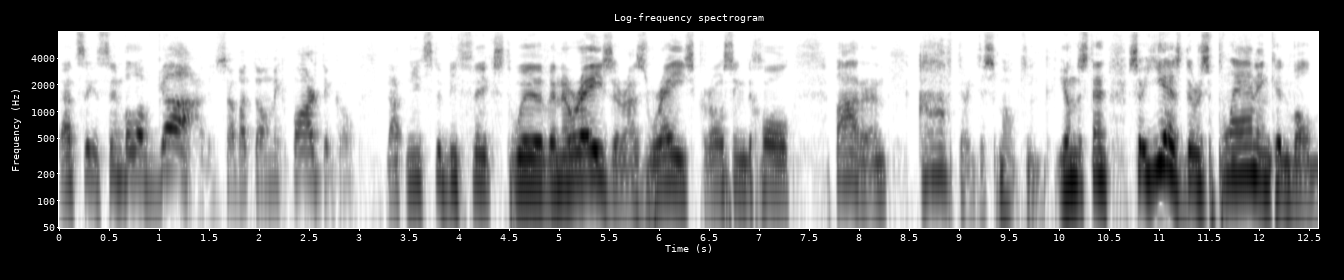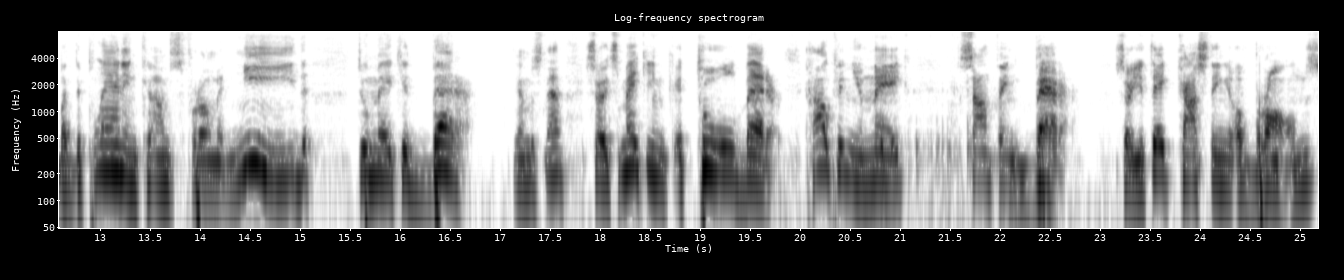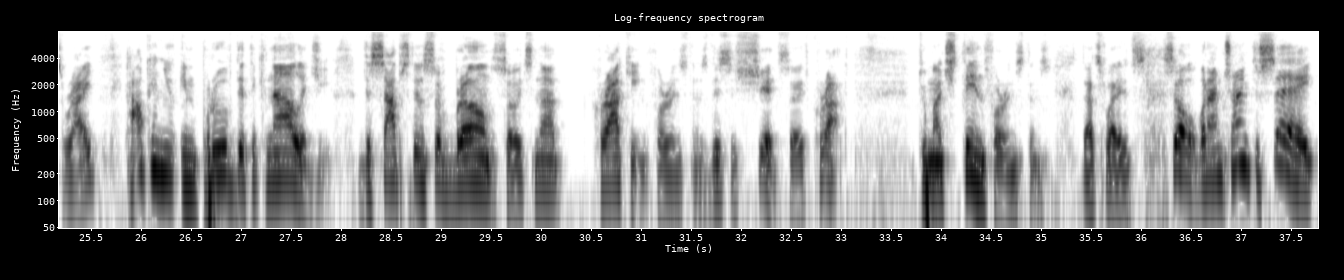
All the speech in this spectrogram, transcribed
that's a symbol of God, subatomic particle. That needs to be fixed with an eraser as rays crossing the whole pattern after the smoking. You understand? So yes, there's planning involved, but the planning comes from a need to make it better. You understand? So it's making a tool better. How can you make something better? So you take casting of bronze, right? How can you improve the technology, the substance of bronze, so it's not cracking, for instance? This is shit, so it cracked. Too much tin, for instance. That's why it's... So what I'm trying to say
